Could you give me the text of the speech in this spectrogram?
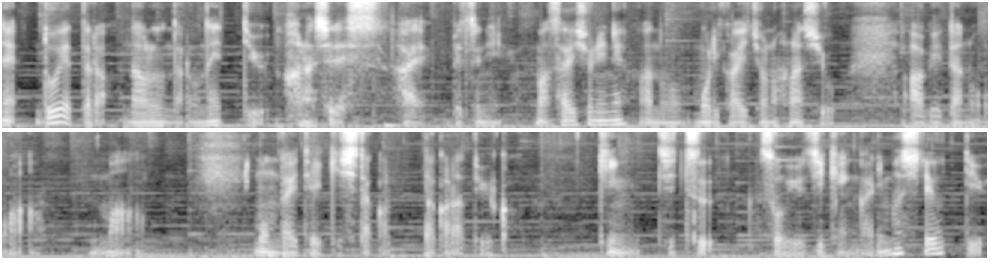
ね、どうやったら治るんだろうねっていう話です。はい。別に、まあ最初にね、あの、森会長の話を挙げたのは、まあ、問題提起したかったからというか、近日、そういう事件がありましたよっていう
